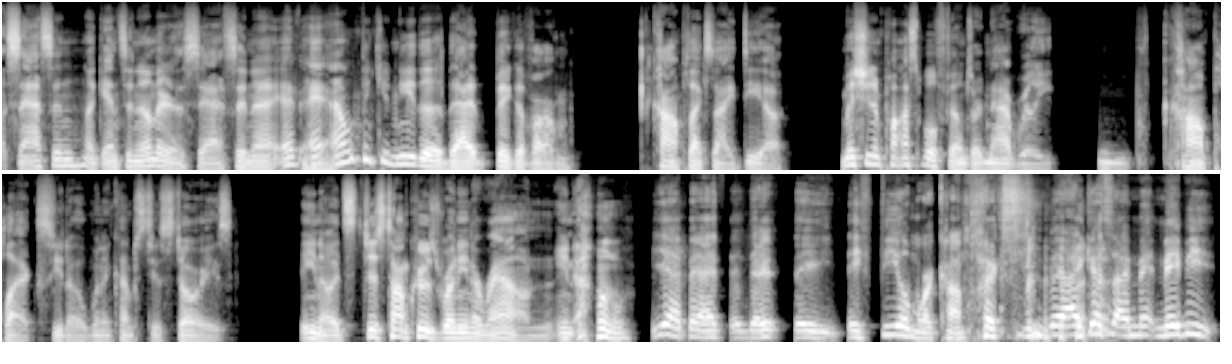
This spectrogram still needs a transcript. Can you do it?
assassin against another assassin. I, I, I don't think you need a, that big of a complex idea. Mission Impossible films are not really complex, you know, when it comes to stories. You know, it's just Tom Cruise running around, you know. Yeah, but I, they they they feel more complex. But I guess I may, maybe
